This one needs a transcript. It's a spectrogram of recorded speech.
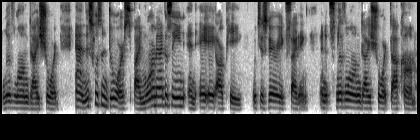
Live Long, Die Short. And this was endorsed by More Magazine and AARP, which is very exciting. And it's livelongdieshort.com.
